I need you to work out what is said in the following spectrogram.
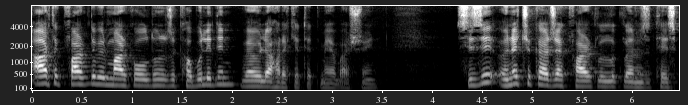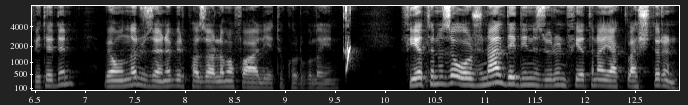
artık farklı bir marka olduğunuzu kabul edin ve öyle hareket etmeye başlayın. Sizi öne çıkaracak farklılıklarınızı tespit edin ve onlar üzerine bir pazarlama faaliyeti kurgulayın. Fiyatınızı orijinal dediğiniz ürün fiyatına yaklaştırın.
